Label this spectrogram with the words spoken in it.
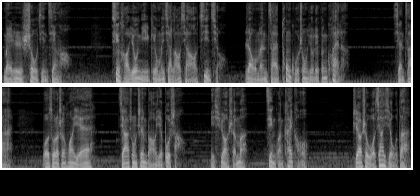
每日受尽煎熬，幸好有你给我们一家老小敬酒。”让我们在痛苦中有了一份快乐。现在我做了城隍爷，家中珍宝也不少，你需要什么尽管开口，只要是我家有的，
